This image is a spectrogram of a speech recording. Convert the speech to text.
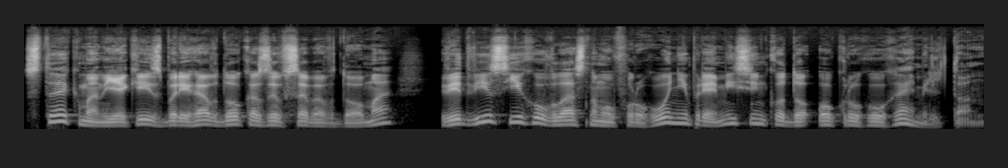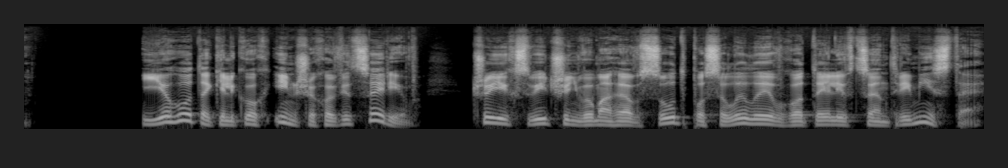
Стекмен, який зберігав докази в себе вдома, відвіз їх у власному фургоні прямісінько до округу Гамільтон. Його та кількох інших офіцерів, чиїх свідчень вимагав суд, поселили в готелі в центрі міста.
